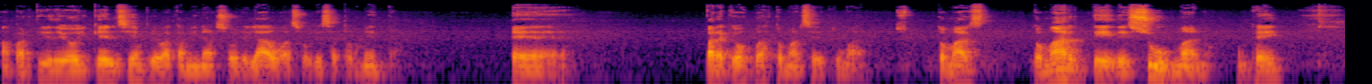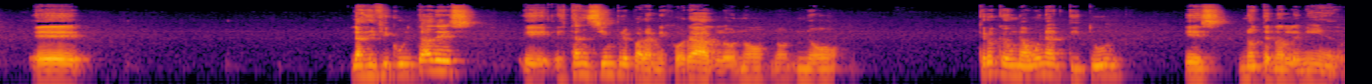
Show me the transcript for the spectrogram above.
a partir de hoy que Él siempre va a caminar sobre el agua, sobre esa tormenta, eh, para que vos puedas tomarse de tu mano, tomar, tomarte de su mano. ¿okay? Eh, las dificultades eh, están siempre para mejorarlo, no, no, no. Creo que una buena actitud es no tenerle miedo.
